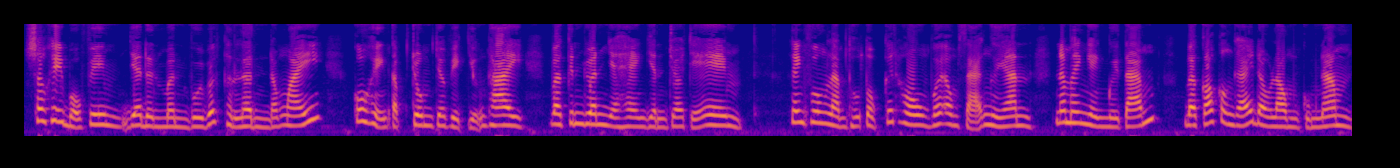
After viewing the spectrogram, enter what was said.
Sau khi bộ phim Gia đình mình vui bất thình lình đóng máy, cô hiện tập trung cho việc dưỡng thai và kinh doanh nhà hàng dành cho trẻ em. Lan Phương làm thủ tục kết hôn với ông xã người Anh năm 2018 và có con gái đầu lòng cùng năm.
